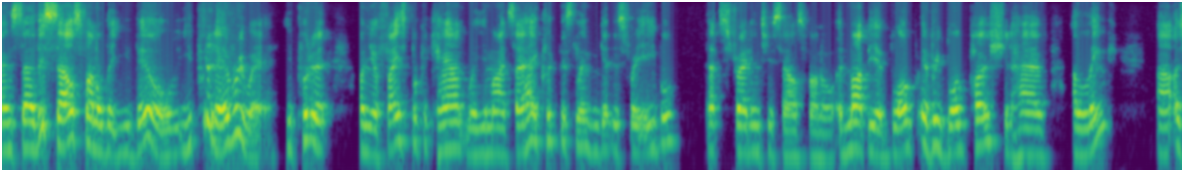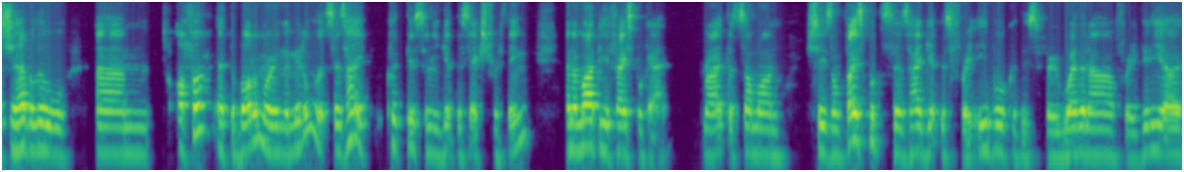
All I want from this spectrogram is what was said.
and so this sales funnel that you build, you put it everywhere. You put it on your Facebook account where you might say, hey, click this link and get this free ebook. That's straight into your sales funnel. It might be a blog. Every blog post should have a link. Uh, it should have a little um, offer at the bottom or in the middle that says, hey, click this and you get this extra thing. And it might be a Facebook ad, right? That someone sees on Facebook says, hey, get this free ebook or this free webinar, free video,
